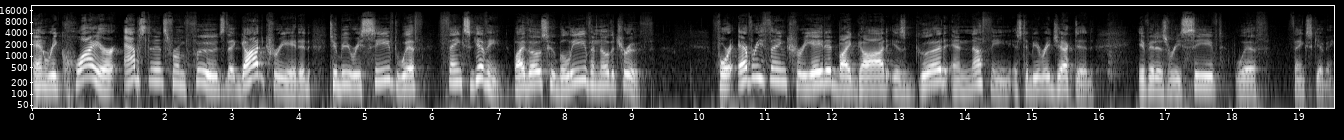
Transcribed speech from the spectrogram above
and require abstinence from foods that God created to be received with thanksgiving by those who believe and know the truth. For everything created by God is good, and nothing is to be rejected if it is received with thanksgiving.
